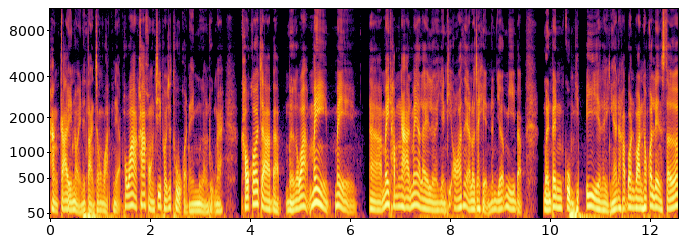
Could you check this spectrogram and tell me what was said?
ห่างไกลหน่อยในต่างจังหวัดเนี่ย เพราะว่าค่าของชีพเขาจะถูกกว่าในเมืองถูกไหมเขาก็จะแบบเหมือนกับว่าไม่ไม่ ไม่ทำงานไม่อะไรเลย อย่างที่ออสเนี่ยเราจะเห็นมันเยอะมีแบบเหมือนเป็นกลุ่มฮิปปี้อะไรอย่างเงี้ยนะครับวันๆเขาก็เล่นเซิร์ฟ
